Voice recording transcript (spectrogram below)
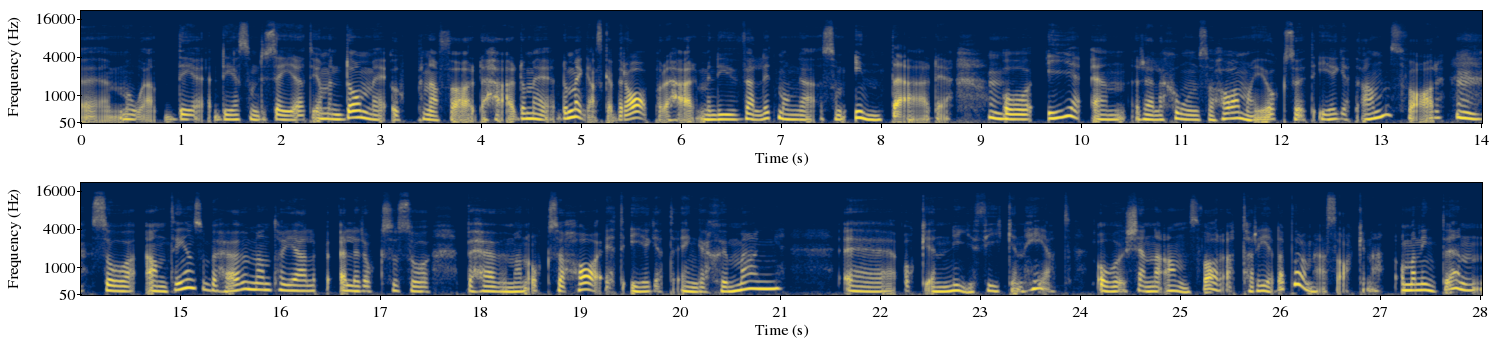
eh, Moa, det, det som du säger att ja, men de är öppna för det här. De är, de är ganska bra på det här, men det är ju väldigt många som inte är det. Mm. Och i en relation så har man ju också ett eget ansvar. Så antingen så behöver man ta hjälp eller också så behöver man också ha ett eget engagemang eh, och en nyfikenhet och känna ansvar att ta reda på de här sakerna. Om man inte är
